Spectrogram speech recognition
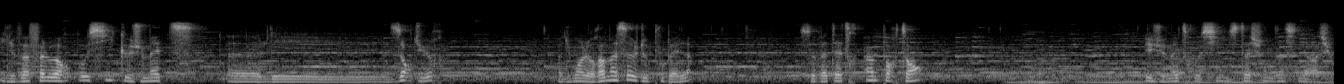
Il va falloir aussi que je mette euh, les ordures, du moins le ramassage de poubelles. Ça va être important. Et je vais mettre aussi une station d'incinération.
